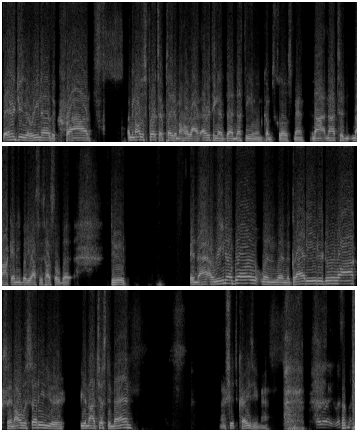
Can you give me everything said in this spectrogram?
the energy of the arena, the crowd. I mean, all the sports I've played in my whole life, everything I've done, nothing even comes close, man. Not not to knock anybody else's hustle, but dude, in that arena, bro, when when the gladiator door locks and all of a sudden you're you're not just a man, that shit's crazy, man. Wait, wait, let's, let's what do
